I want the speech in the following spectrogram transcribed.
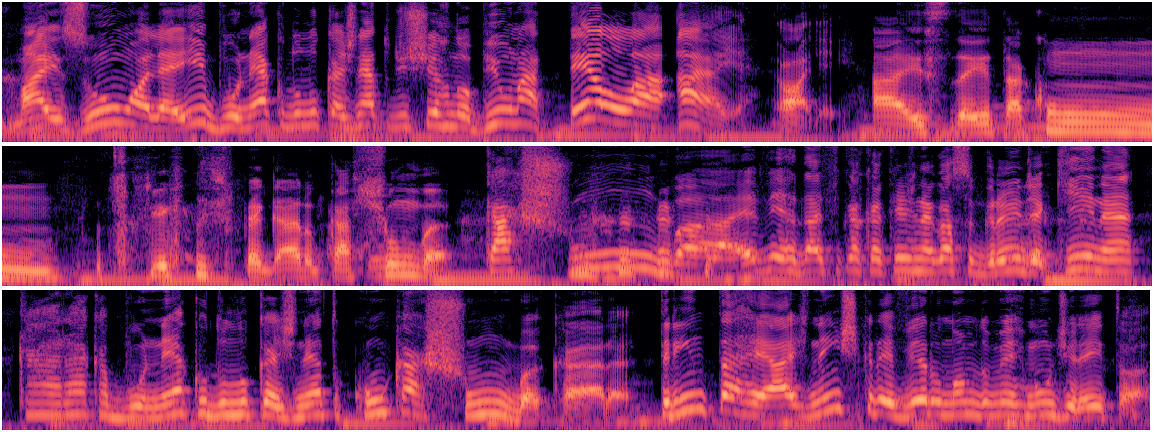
Mais um, olha aí, boneco do Lucas Neto de Chernobyl na tela. Ah, é, olha aí. Ah, esse daí tá com... O que, que eles pegaram? Cachumba? Cachumba, é verdade, fica com aquele negócio grande aqui, né? Caraca, boneco do Lucas Neto com cachumba, cara. 30 reais, nem escreveram o nome do meu irmão direito, ó.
